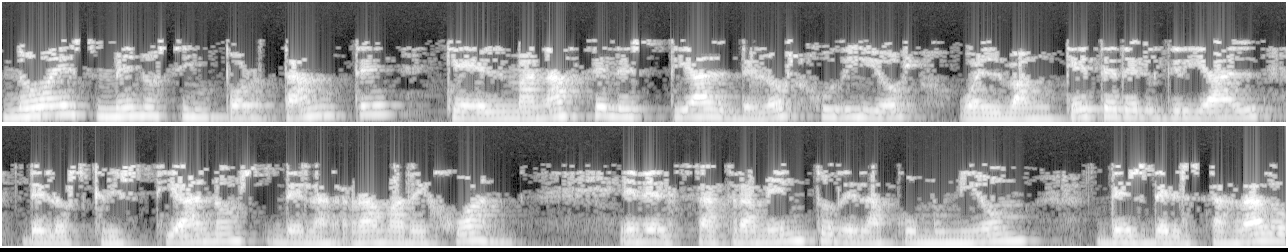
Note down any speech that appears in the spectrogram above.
no es menos importante que el maná celestial de los judíos o el banquete del grial de los cristianos de la rama de Juan en el sacramento de la comunión, desde el sagrado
